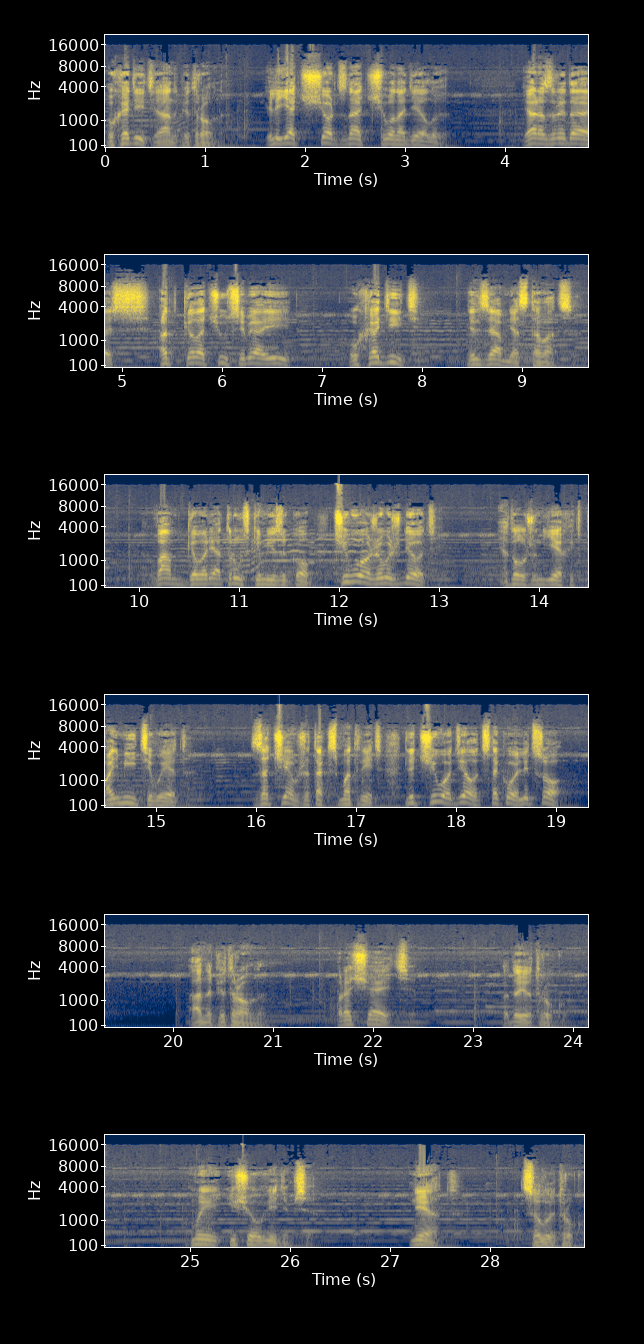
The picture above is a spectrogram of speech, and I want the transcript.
Уходите, Анна Петровна. Или я черт знает чего наделаю. Я разрыдаюсь, отколочу себя и... Уходите. Нельзя мне оставаться. Вам говорят русским языком. Чего же вы ждете? Я должен ехать, поймите вы это. Зачем же так смотреть? Для чего делать такое лицо? Анна Петровна, Прощайте. Подает руку. Мы еще увидимся. Нет. Целует руку.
